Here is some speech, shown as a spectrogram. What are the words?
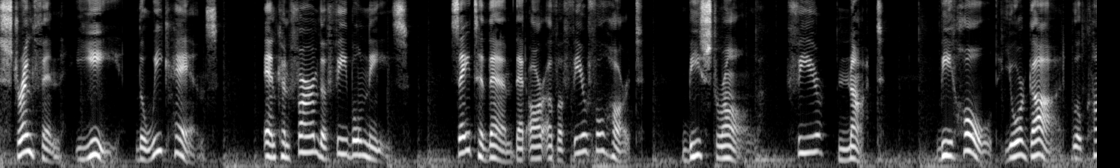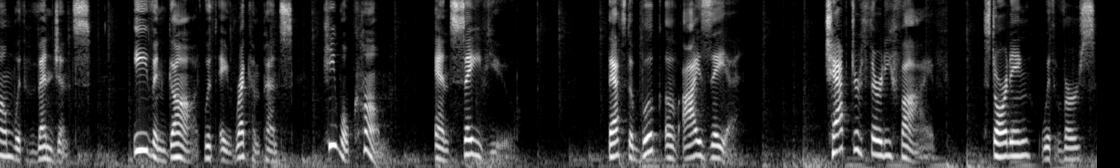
Strengthen ye the weak hands, and confirm the feeble knees. Say to them that are of a fearful heart, Be strong, fear not. Behold, your God will come with vengeance, even God with a recompense. He will come and save you. That's the book of Isaiah, chapter 35, starting with verse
